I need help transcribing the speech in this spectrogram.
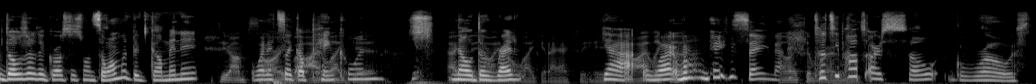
Those are the grossest ones. The one with the gum in it. Dude, I'm sorry, When it's like a pink like one. It. No, Actually, the don't red- like it. I actually hate Yeah, it. No, why, like why are you saying that? like Tootsie Pops are so gross.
